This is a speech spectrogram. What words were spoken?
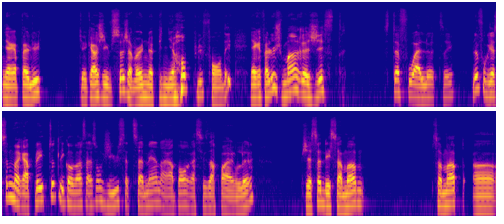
il aurait fallu que quand j'ai vu ça, j'avais une opinion plus fondée. Il aurait fallu que je m'enregistre cette fois-là, tu sais. Là, il faut que j'essaie de me rappeler toutes les conversations que j'ai eues cette semaine à rapport à ces affaires-là. Puis j'essaie de les summum sum up en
